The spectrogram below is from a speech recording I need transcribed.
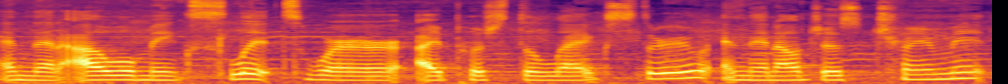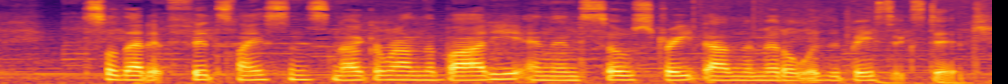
and then I will make slits where I push the legs through, and then I'll just trim it so that it fits nice and snug around the body, and then sew straight down the middle with a basic stitch.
